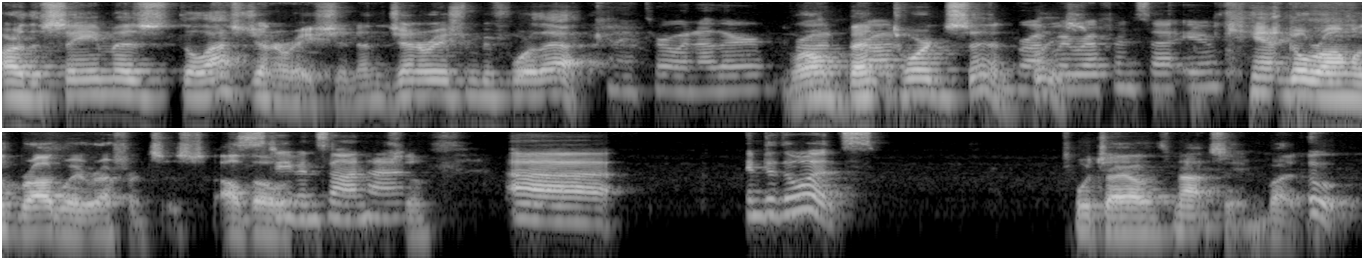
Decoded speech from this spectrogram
are the same as the last generation and the generation before that. Can I throw another We're all bent Broad- towards sin. Broadway please. reference at you? Can't go wrong with Broadway references, although Stephen Sondheim. so- Uh, Into the Woods. Which I have not seen, but Ooh,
